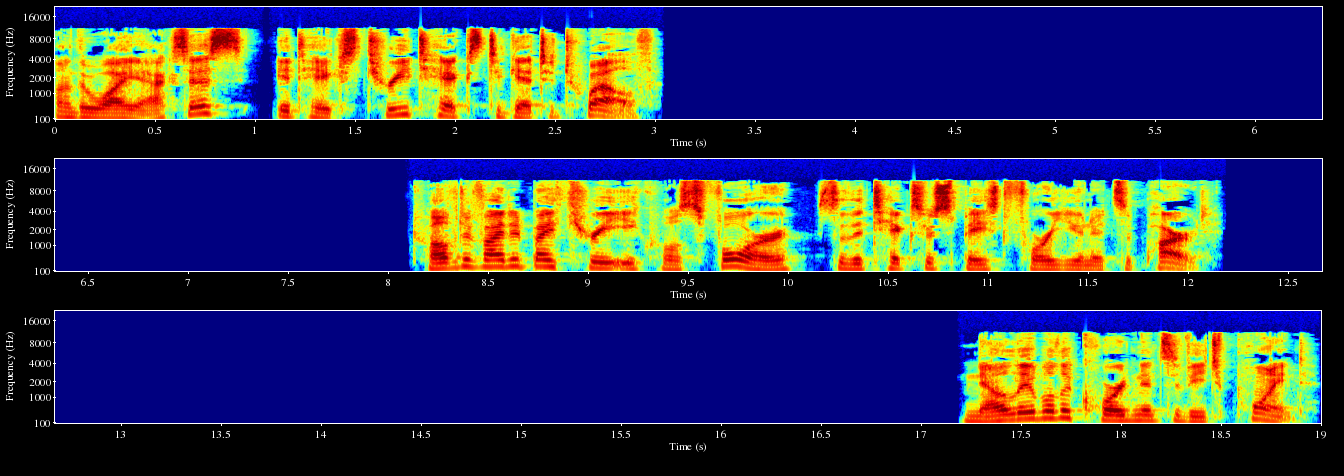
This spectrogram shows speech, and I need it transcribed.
On the y-axis, it takes 3 ticks to get to 12. Twelve divided by 3 equals 4, so the ticks are spaced 4 units apart. Now label the coordinates of each point.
